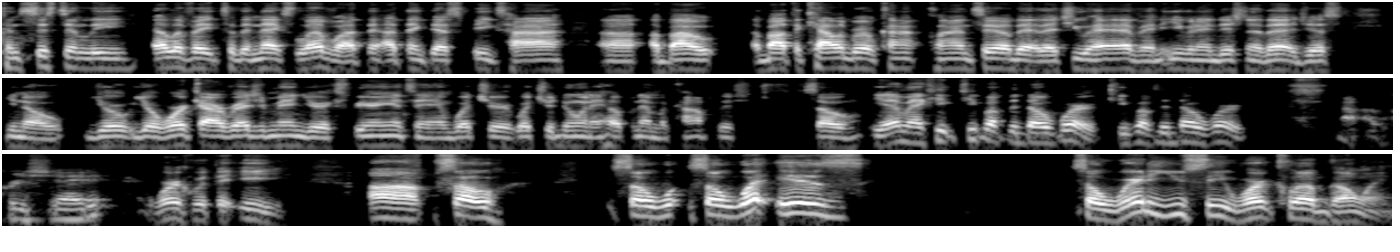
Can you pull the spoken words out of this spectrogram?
consistently elevate to the next level, I think I think that speaks high uh, about about the caliber of clientele that, that you have, and even in addition to that, just you know your your workout regimen, your experience, and what you're what you're doing and helping them accomplish. So yeah, man, keep keep up the dope work. Keep up the dope work. I appreciate it. Work with the E. Um, so so so what is so where do you see work club going?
